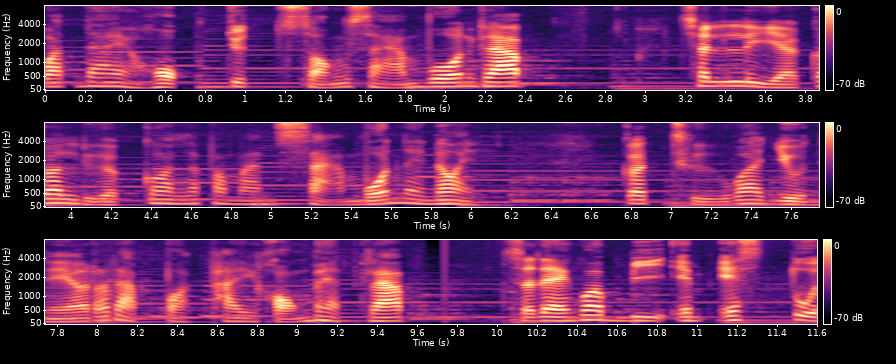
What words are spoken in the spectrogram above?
วัดได้ 6.23 โวลต์ครับ เฉลี่ยก็เหลือก้อนละประมาณ 3 โวลต์หน่อยๆ ก็ถือว่าอยู่ในระดับปลอดภัยของแบตครับ แสดงว่า BMS ตัว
